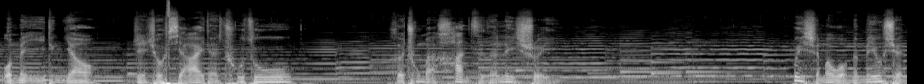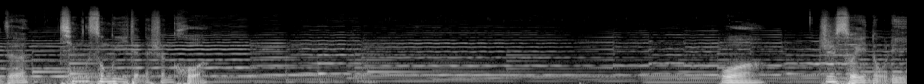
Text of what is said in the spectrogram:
我们一定要忍受狭隘的出租屋和充满汉子的泪水。为什么我们没有选择轻松一点的生活？我之所以努力，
